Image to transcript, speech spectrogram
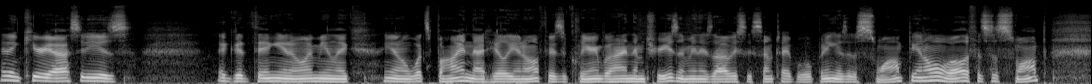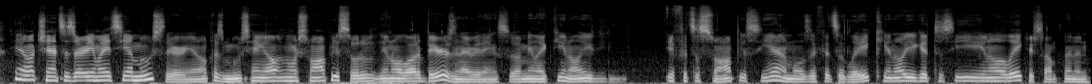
I think curiosity is a good thing. You know, I mean, like, you know, what's behind that hill? You know, if there's a clearing behind them trees, I mean, there's obviously some type of opening. Is it a swamp? You know, well, if it's a swamp, you know, chances are you might see a moose there. You know, because moose hang out in more swampy, so do you know a lot of bears and everything. So I mean, like, you know, you, if it's a swamp, you see animals. If it's a lake, you know, you get to see you know a lake or something and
